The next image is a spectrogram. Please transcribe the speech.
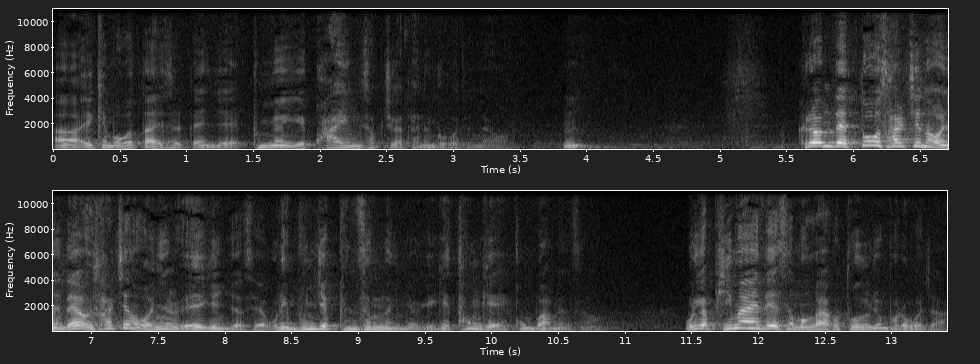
어, 이렇게 먹었다 했을 때 이제 분명히 이게 과잉 섭취가 되는 거거든요. 응? 그런데 또 살찌는 원인, 내가 살찌는 원인을 왜 얘기했는지 아세요? 우리 문제 분석 능력, 이게 통계 공부하면서. 우리가 비만에 대해서 뭔가 하고 돈을 좀 벌어보자.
